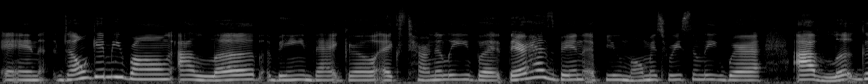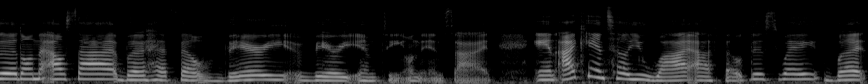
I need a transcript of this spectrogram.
And don't get me wrong, I love being that girl externally, but there has been a few moments recently where I've looked good on the outside, but have felt very, very empty on the inside. And I can't tell you why I felt this way, but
